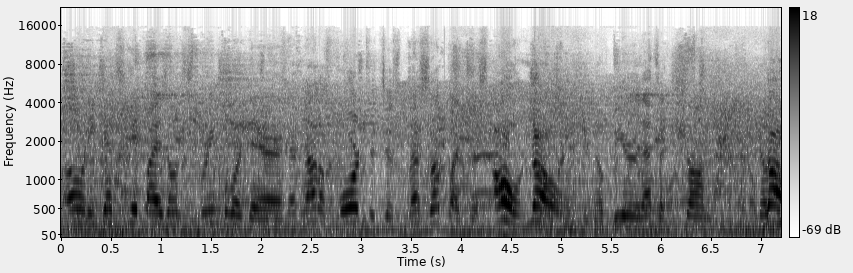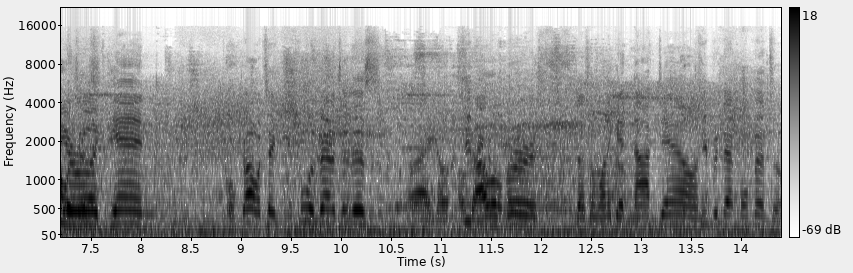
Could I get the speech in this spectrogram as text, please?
Oh, and he gets hit by his own springboard there. Cannot afford to just mess up like this. Oh no! Nobiru, that's a chunk. Nobiru just- again. Ogawa taking full advantage of this, All right, no, Ogawa burst. Doesn't want to get knocked down. keeping that momentum.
